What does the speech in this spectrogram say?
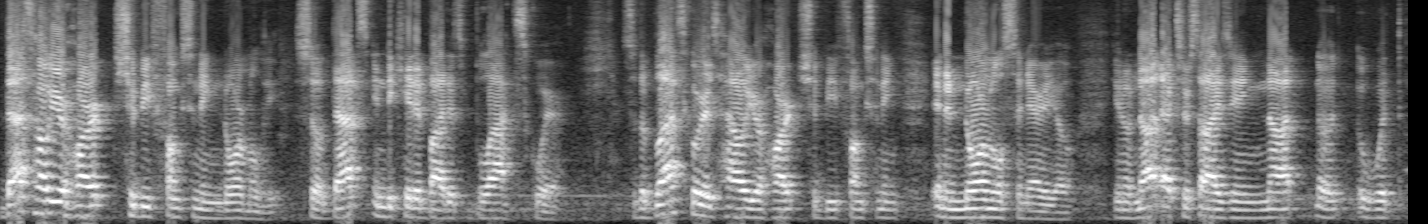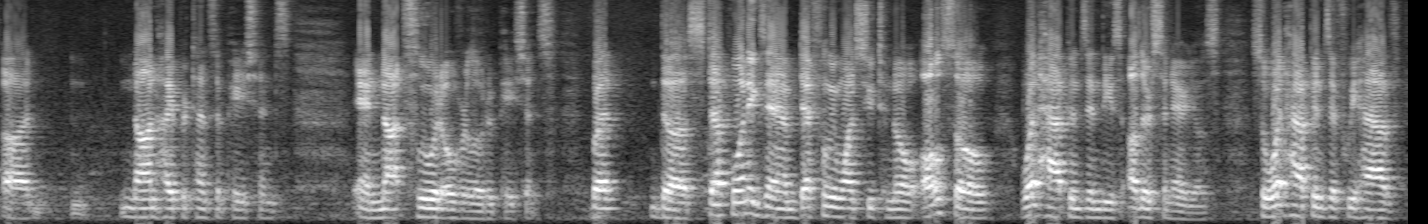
that's how your heart should be functioning normally. So that's indicated by this black square. So the black square is how your heart should be functioning in a normal scenario. You know, not exercising, not uh, with uh, non-hypertensive patients, and not fluid overloaded patients. But the step one exam definitely wants you to know also what happens in these other scenarios. So what happens if we have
